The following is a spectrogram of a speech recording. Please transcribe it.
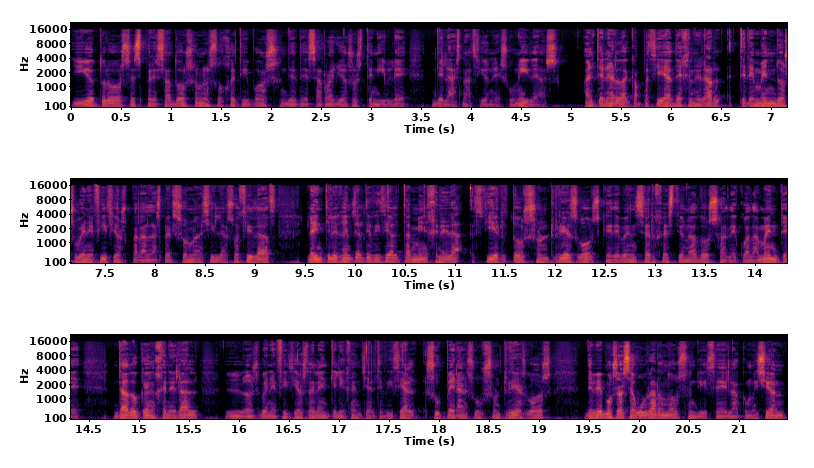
y otros expresados en los Objetivos de Desarrollo Sostenible de las Naciones Unidas. Al tener la capacidad de generar tremendos beneficios para las personas y la sociedad, la inteligencia artificial también genera ciertos riesgos que deben ser gestionados adecuadamente. Dado que en general los beneficios de la inteligencia artificial superan sus riesgos, debemos asegurarnos, dice la Comisión,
